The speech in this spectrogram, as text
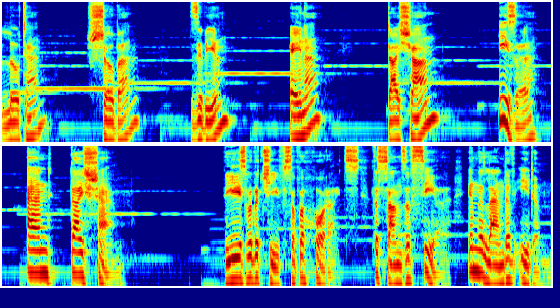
Lotan, Shobal, Zibeon, Anah, Dishon, Ezer, and Dishan. These were the chiefs of the Horites, the sons of Seir, in the land of Edom.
